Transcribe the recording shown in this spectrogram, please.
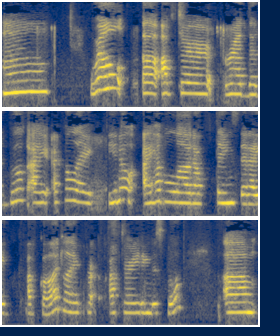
um, well, uh, after read that book, I, I feel like you know I have a lot of things that I I've got like after reading this book. Um,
